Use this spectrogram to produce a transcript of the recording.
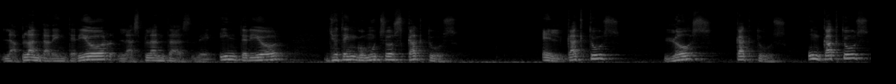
La planta de interior, las plantas de interior. Yo tengo muchos cactus. El cactus, los cactus. Un cactus,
